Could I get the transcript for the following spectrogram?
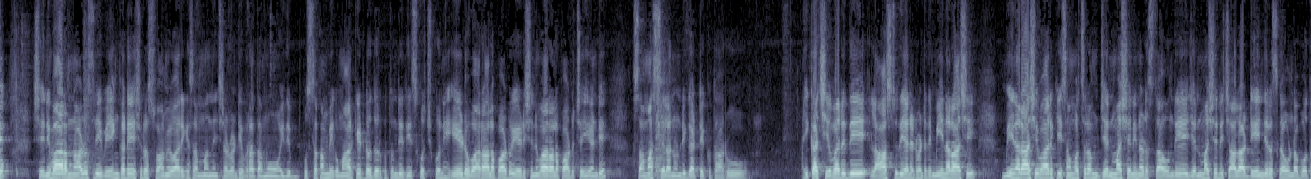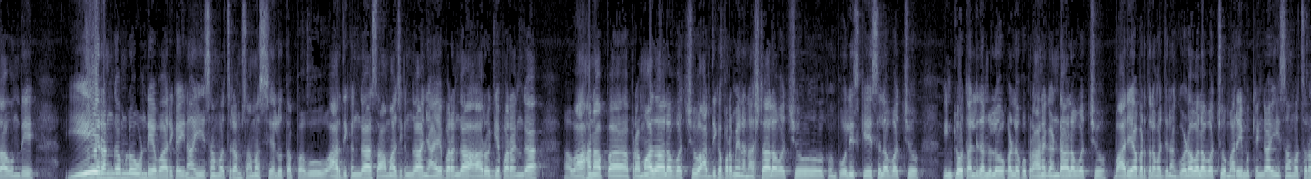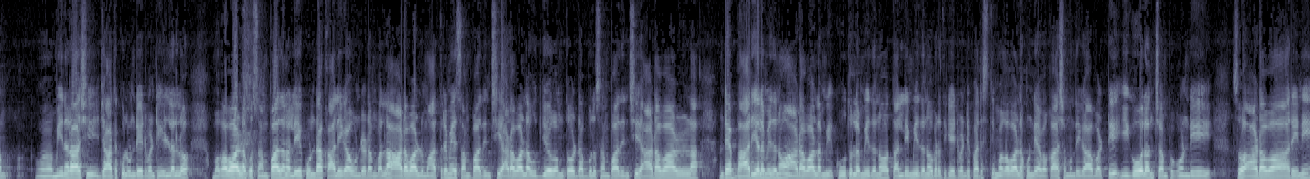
శనివారం నాడు శ్రీ వెంకటేశ్వర స్వామి వారికి సంబంధించినటువంటి వ్రతము. ఇది పుస్తకం మీకు మార్కెట్లో దొరుకుతుంది. తీసుకొచ్చుకొని ఏడు వారాలు పాటు ఏడు శనివారాల పాటు చేయండి. సమస్యల నుండి గట్టెక్కుతారు. ఇక చివరిది లాస్ట్ది అనేటువంటిది మీనరాశి. మీనరాశి వారికి ఈ సంవత్సరం జన్మ శని నడుస్తూ ఉంది. జన్మ శని చాలా డేంజరస్గా ఉండబోతూ ఉంది. ఏ రంగంలో ఉండే వారికైనా ఈ సంవత్సరం సమస్యలు తప్పవు. ఆర్థికంగా సామాజికంగా న్యాయపరంగా ఆరోగ్యపరంగా వాహన ప ప్రమాదాలు అవ్వచ్చు ఆర్థికపరమైన నష్టాలు అవ్వచ్చు పోలీస్ కేసులు అవ్వచ్చు ఇంట్లో తల్లిదండ్రులు ఒకళ్ళకు ప్రాణగండాలు అవ్వచ్చు భార్యాభర్తల మధ్యన గొడవలు అవ్వచ్చు మరీ ముఖ్యంగా ఈ సంవత్సరం మీనరాశి జాతకులు ఉండేటువంటి ఇళ్ళలో మగవాళ్ళకు సంపాదన లేకుండా ఖాళీగా ఉండడం వల్ల ఆడవాళ్ళు మాత్రమే సంపాదించి ఆడవాళ్ళ ఉద్యోగంతో డబ్బులు సంపాదించి ఆడవాళ్ళ అంటే భార్యల మీదనో ఆడవాళ్ళ మీ కూతుళ్ళ మీదనో తల్లి మీదనో బ్రతికేటువంటి పరిస్థితి మగవాళ్ళకు ఉండే అవకాశం ఉంది కాబట్టి ఈగోలను చంపుకోండి. సో ఆడవారిని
